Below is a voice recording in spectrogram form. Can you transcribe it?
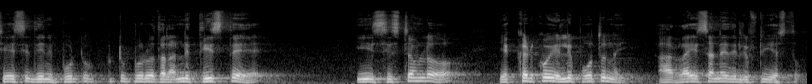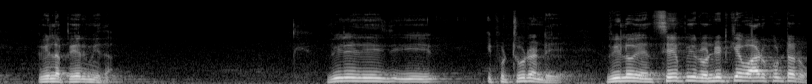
చేసి దీని పుట్టు పుట్టుపూర్వతలు అన్నీ తీస్తే ఈ సిస్టంలో ఎక్కడికో వెళ్ళిపోతున్నాయి. ఆ రైస్ అనేది లిఫ్ట్ చేస్తూ. వీళ్ళ పేరు మీద. వీళ్ళది ఇప్పుడు చూడండి వీళ్ళు ఎంతసేపు ఈ రెండింటికే వాడుకుంటారు.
